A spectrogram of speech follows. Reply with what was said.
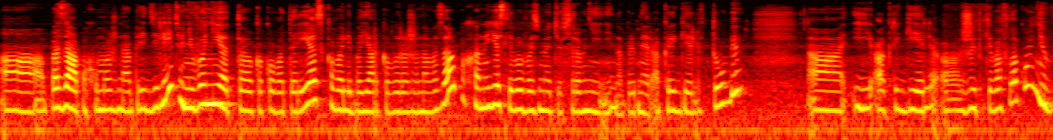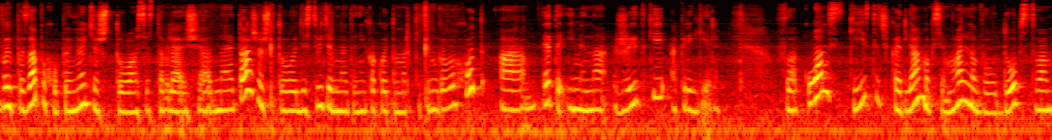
а, по запаху можно определить. У него нет э, какого-то резкого либо ярко выраженного запаха, но если вы возьмете в сравнении, например, акригель в тубе а, и акригель э, жидкий во флаконе, вы по запаху поймете, что составляющая одна и та же, что действительно это не какой-то маркетинговый ход, а это именно жидкий акригель флакон с кисточкой для максимального удобства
